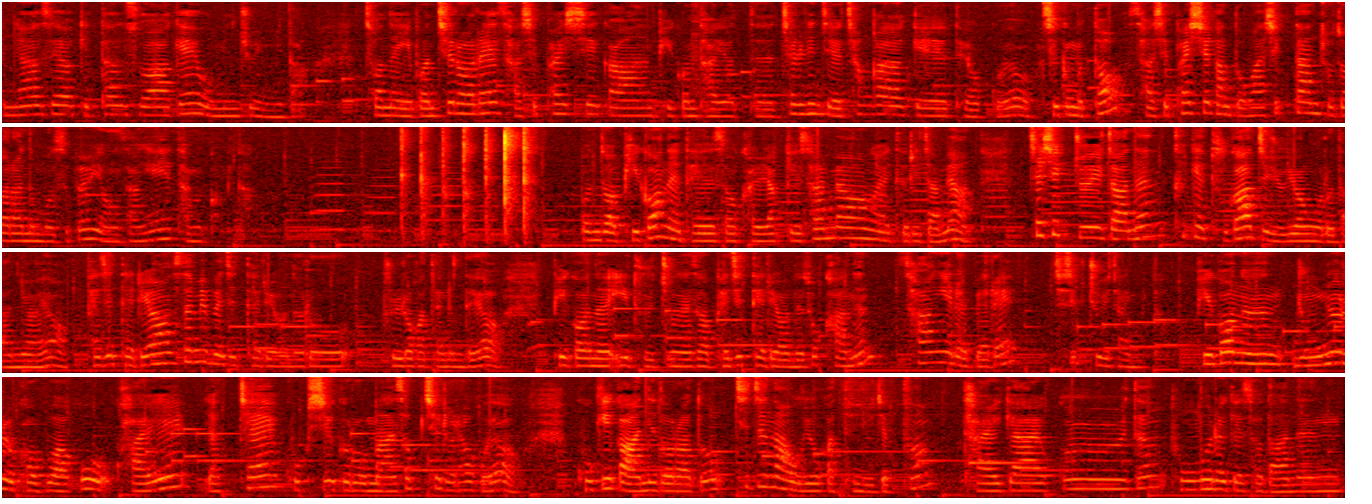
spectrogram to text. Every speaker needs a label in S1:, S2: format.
S1: 안녕하세요. 기탄 수학의 오민주입니다. 저는 이번 7월에 48시간 비건 다이어트 챌린지에 참가하게 되었고요. 지금부터 48시간 동안 식단 조절하는 모습을 영상에 담을 겁니다. 먼저 비건에 대해서 간략히 설명을 드리자면 채식주의자는 크게 두 가지 유형으로 나뉘어요. 베지테리언, 세미 베지테리언으로 분류가 되는데요. 비건은 이 둘 중에서 베지테리언에 속하는 상위 레벨의 채식주의자입니다. 비건은 육류를 거부하고 과일, 야채, 곡식으로만 섭취를 하고요. 고기가 아니더라도 치즈나 우유 같은 유제품, 달걀, 꿀 등 동물에게서 나는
